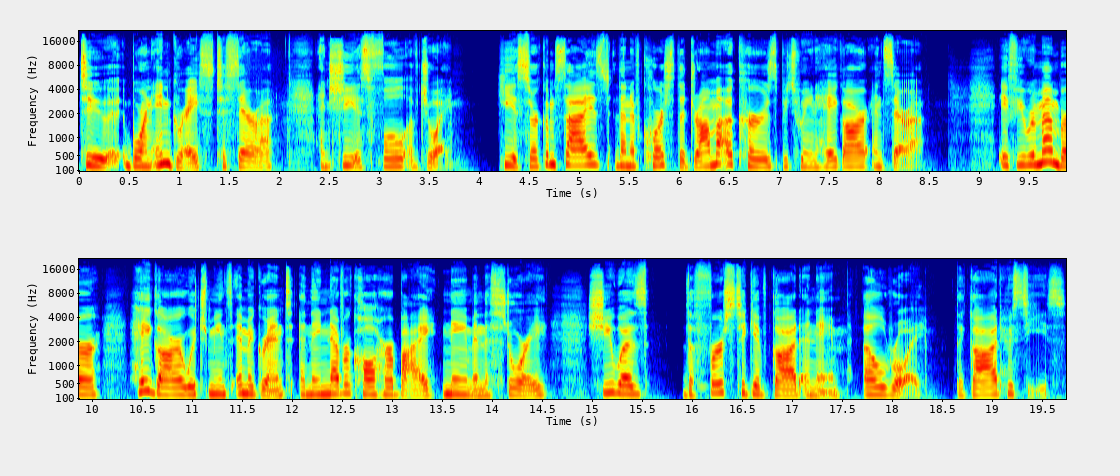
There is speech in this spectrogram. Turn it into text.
to born in grace to Sarah, and she is full of joy. He is circumcised, then of course the drama occurs between Hagar and Sarah. If you remember, Hagar, which means immigrant, and they never call her by name in this story, she was the first to give God a name, El Roi, the God who sees.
